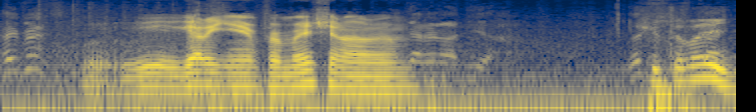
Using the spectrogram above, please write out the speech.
Hey, Vince. We, we gotta get information on him. Shoot the leg.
